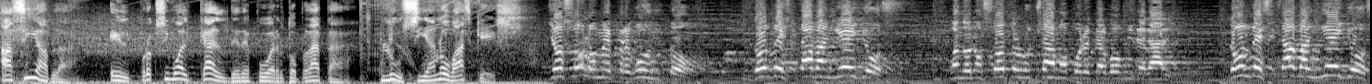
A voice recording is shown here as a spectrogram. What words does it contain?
Así habla el próximo alcalde de Puerto Plata, Luciano Vázquez. Yo solo me pregunto, ¿dónde estaban ellos cuando nosotros luchamos por el carbón mineral? ¿Dónde estaban ellos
